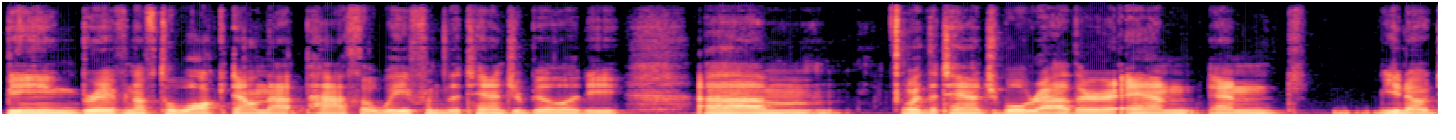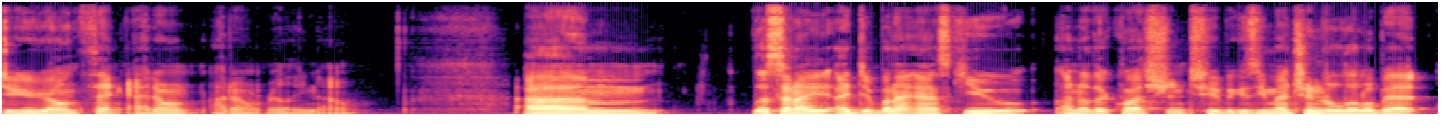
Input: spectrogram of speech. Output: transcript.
being brave enough to walk down that path away from the tangibility um, or the tangible rather and and you know do your own thing. I don't i don't really know. Um listen i, I did want to ask you another question too because you mentioned a little bit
